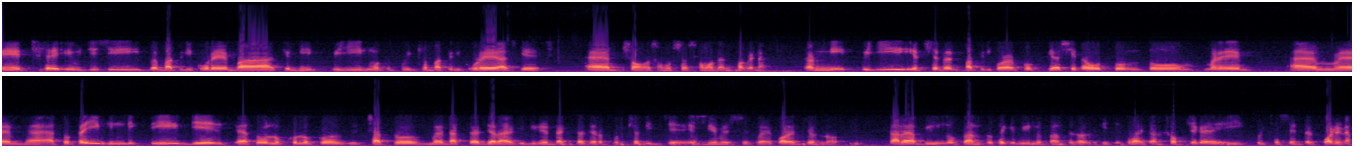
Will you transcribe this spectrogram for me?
নেট ইউজিসি বাতিল করে বা আজকে নিট পিজির মতো পরীক্ষা বাতিল করে আজকে সমস্যার সমাধান হবে না। কারণ নিট পিজি সেটা বাতিল করার প্রক্রিয়া সেটা অত্যন্ত মানে এতটাই ভিন্ডিকটিভ যে এত লক্ষ লক্ষ ছাত্র ডাক্তার যারা ইঞ্জিনিয়ার ডাক্তার যারা পরীক্ষা দিচ্ছে এমবিএমএস করার জন্য, তারা বিভিন্ন প্রান্ত থেকে বিভিন্ন প্রান্তে তাদেরকে যেতে হয়। কারণ সব জায়গায় এই পরীক্ষা সেন্টার পড়ে না।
